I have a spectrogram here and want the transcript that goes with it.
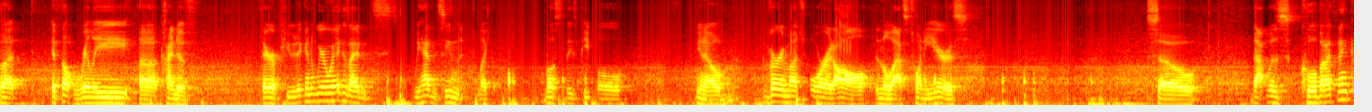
but it felt really uh, kind of therapeutic in a weird way because I hadn't, we hadn't seen like most of these people, you know, very much or at all in the last 20 years. So that was cool, but I think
